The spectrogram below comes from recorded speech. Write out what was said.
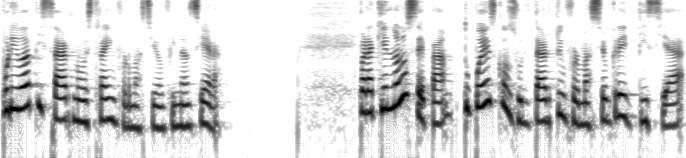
privatizar nuestra información financiera. Para quien no lo sepa, tú puedes consultar tu información crediticia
